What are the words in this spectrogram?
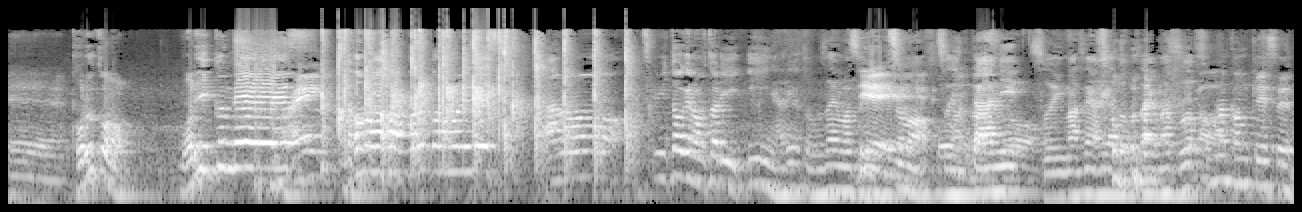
えーポルコの森井君です、はい。どうも、ポルコの森です。あのー、月見峠のお二人、いいね、ありがとうございます。いつもツイッターに、すいません、ありがとうございます。ー、そんな関係性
